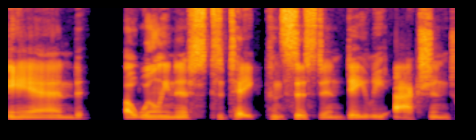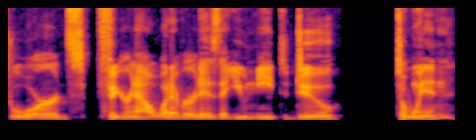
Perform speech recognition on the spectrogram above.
and a willingness to take consistent daily action towards figuring out whatever it is that you need to do to win,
